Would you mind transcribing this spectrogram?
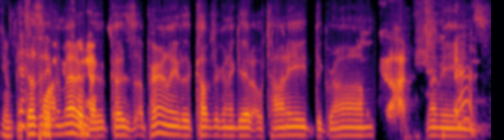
you know, It doesn't even matter, dude, because apparently the Cubs are going to get Ohtani, Degrom. Oh, God, I mean, Yes.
